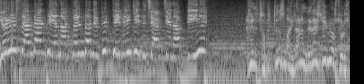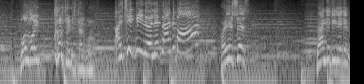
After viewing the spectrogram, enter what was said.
Görürsem ben de yanaklarından öpüp tebrik edeceğim Cenap Bey'i. Efendim sapıttınız mı Ayla Hanım? Neler söylüyorsunuz? Vallahi kır temizler bunu. Ay çekmeyin öyle efendim aa. Hayırsız. Ben de dinledim.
